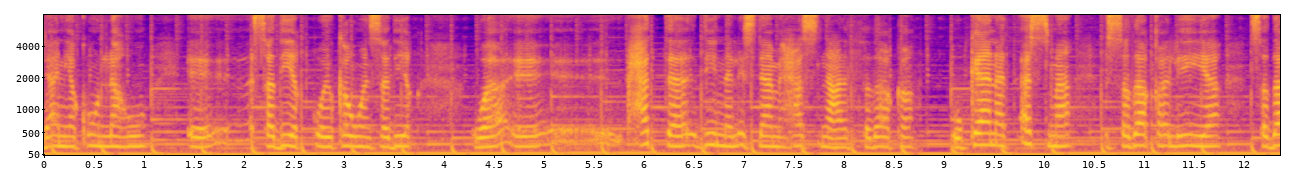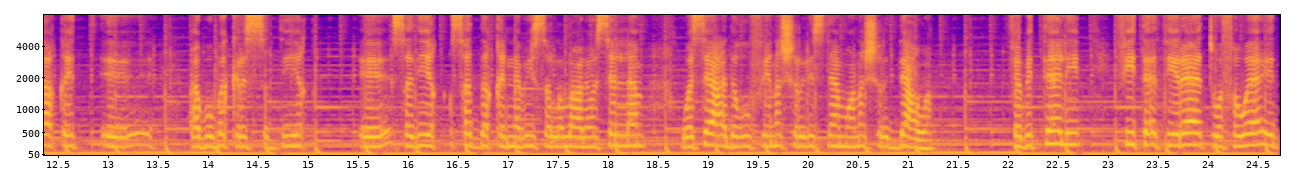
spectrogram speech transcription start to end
لأن يكون له آه، صديق ويكون صديق. وحتى آه، ديننا الإسلامي حسنا عن الصداقة وكانت أسمى الصداقة اللي هي صداقة آه، أبو بكر الصديق صديق صدق النبي صلى الله عليه وسلم وساعده في نشر الإسلام ونشر الدعوة. فبالتالي في تأثيرات وفوائد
